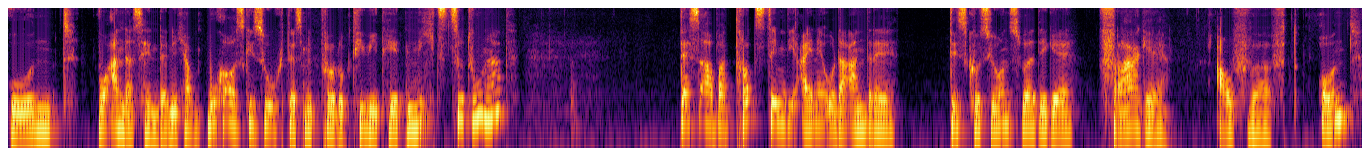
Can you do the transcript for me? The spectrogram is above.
und woanders hin, denn ich habe ein Buch ausgesucht, das mit Produktivität nichts zu tun hat, das aber trotzdem die eine oder andere diskussionswürdige Frage aufwirft. Und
